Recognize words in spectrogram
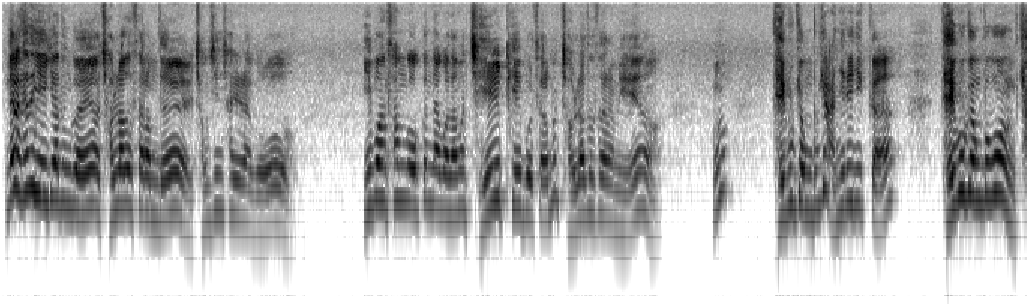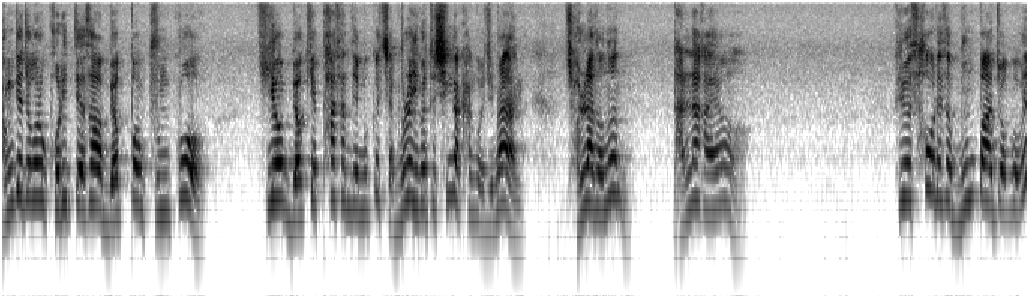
내가 계속 얘기하는 거예요. 전라도 사람들 정신 차리라고. 이번 선거 끝나고 나면 제일 피해 볼 사람은 전라도 사람이에요. 응? 대구 경북이 아니라니까. 대구 경북은 경제적으로 고립돼서 몇 번 굶고 기업 몇 개 파산되면 끝이야. 물론 이것도 심각한 거지만 전라도는 날라가요. 그리고 서울에서 문 빠져고 왜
